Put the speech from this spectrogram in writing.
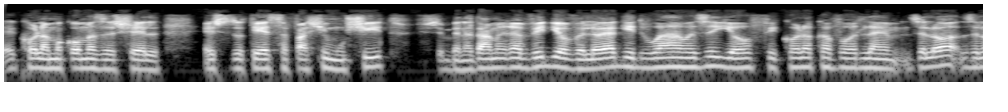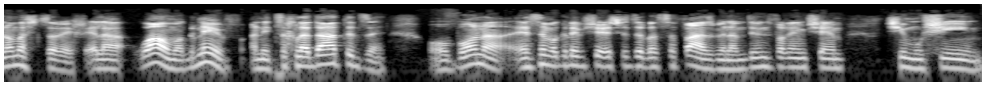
אה, כל המקום הזה של שזאת תהיה שפה שימושית, שבן אדם יראה וידאו ולא יגיד, וואו, איזה יופי, כל הכבוד להם. זה לא, זה לא מה שצריך, אלא, וואו, מגניב, אני צריך לדעת את זה. או בואנה, איזה מגניב שיש את זה בשפה. אז מלמדים דברים שהם שימושיים,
